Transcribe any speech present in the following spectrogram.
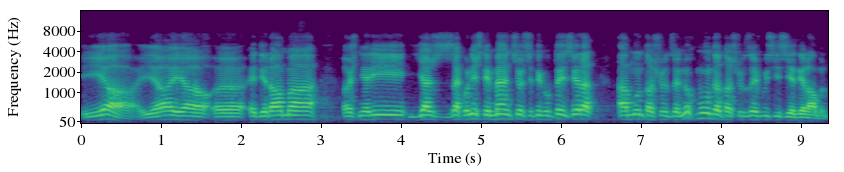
Jo, jo, jo, Edi Rama është njeri jashtëzakonisht i mençur që t'i kuptojë gjërat, a mund ta shfrytëzojë, nuk mund ta shfrytëzojë Vuçiqi Edi Ramën.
